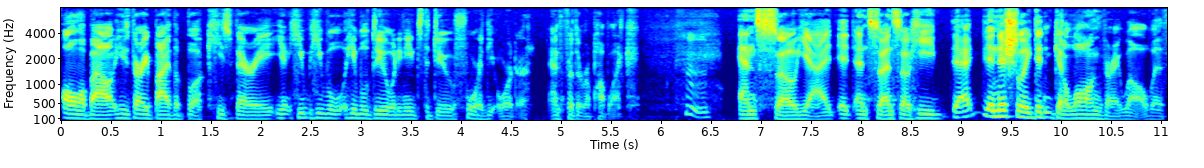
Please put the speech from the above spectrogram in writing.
all about he's very by the book. He's very you know, he, he will he will do what he needs to do for the order and for the republic. Hmm. And so yeah, it, and so and so he uh, initially didn't get along very well with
